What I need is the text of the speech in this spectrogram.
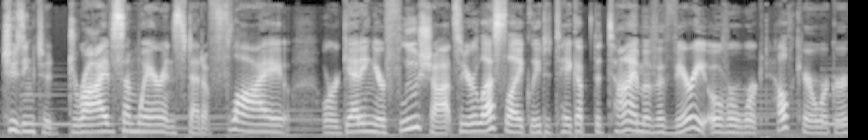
Choosing to drive somewhere instead of fly, or getting your flu shot so you're less likely to take up the time of a very overworked healthcare worker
